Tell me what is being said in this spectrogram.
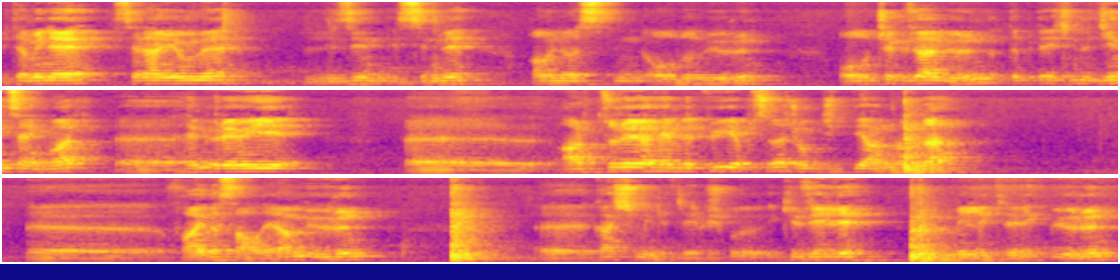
Vitamin E, selenyum ve lizin isimli amino asitin olduğu bir ürün. Oldukça güzel bir ürün. Tabii de içinde ginseng var. E, hem üremeyi e, arttırıyor hem de tüy yapısına çok ciddi anlamda e, fayda sağlayan bir ürün. Kaç mililitreymiş bu? 250 mililitrelik bir ürün.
